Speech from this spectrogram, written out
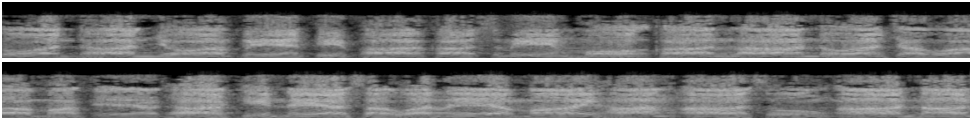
กนทานโยเปติภาคัสมิงโมคันลานโดจวามะเกทักกินเนสวเนมายหังอาสุงอานัน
